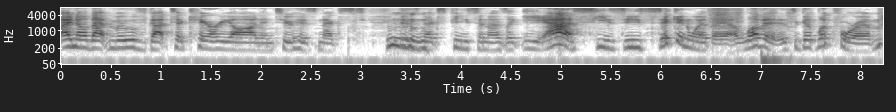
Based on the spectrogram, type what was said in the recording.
I know that move got to carry on into his next his next piece and I was like, "Yes, he's he's sticking with it. I love it. It's a good look for him."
